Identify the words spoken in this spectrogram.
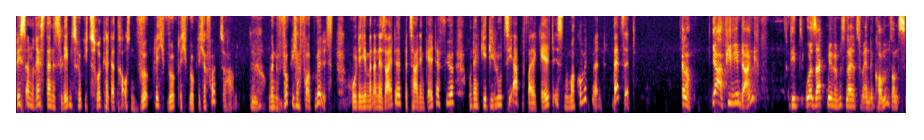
bis an den Rest deines Lebens wirklich zurückhält, da draußen wirklich, wirklich, wirklich Erfolg zu haben. Mhm. Und wenn du wirklich Erfolg willst, hol dir jemand an der Seite, bezahl dem Geld dafür und dann geht die Luzi ab, weil Geld ist nun mal Commitment. That's it. Genau. Ja, vielen lieben Dank die Uhr sagt mir, wir müssen leider zum Ende kommen. Sonst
